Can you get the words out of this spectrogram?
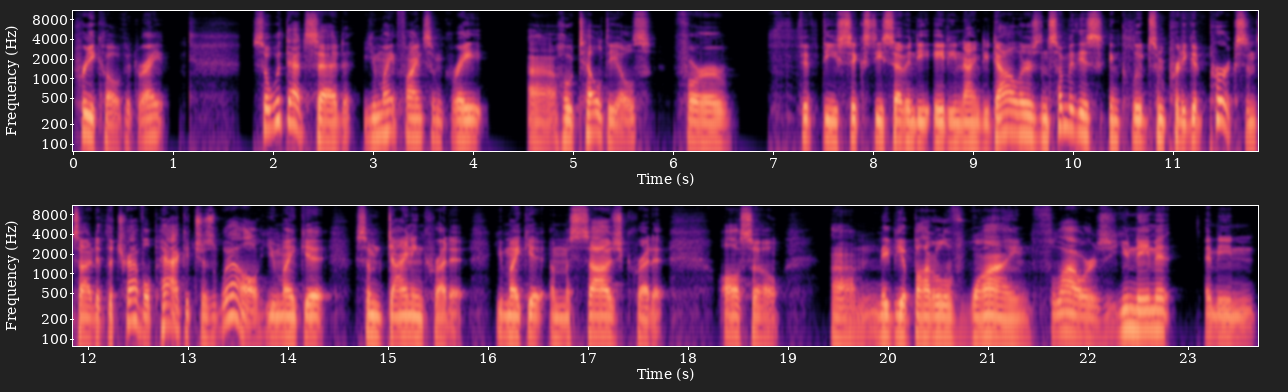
pre COVID, right? So, with that said, you might find some great uh, hotel deals for 50 60 70 80 90 dollars and some of these include some pretty good perks inside of the travel package as well. You might get some dining credit. You might get a massage credit. Also um, maybe a bottle of wine flowers you name it. I mean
